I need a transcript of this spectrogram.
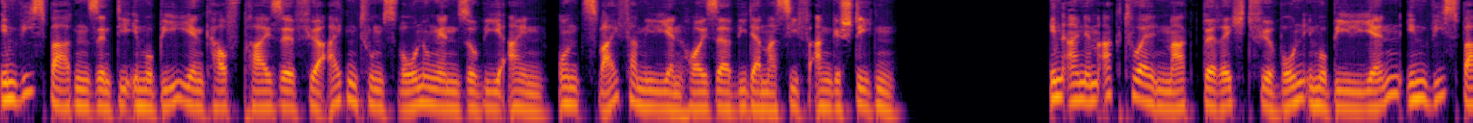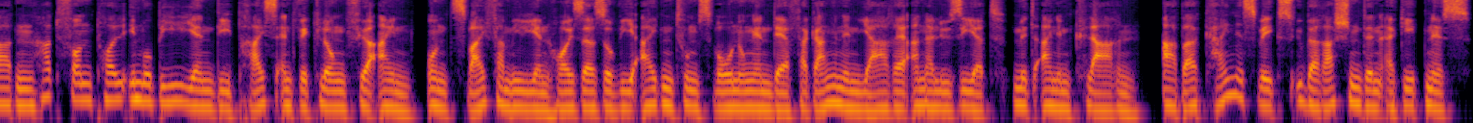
In Wiesbaden sind die Immobilienkaufpreise für Eigentumswohnungen sowie Ein- und Zweifamilienhäuser wieder massiv angestiegen. In einem aktuellen Marktbericht für Wohnimmobilien in Wiesbaden hat von Poll Immobilien die Preisentwicklung für Ein- und Zweifamilienhäuser sowie Eigentumswohnungen der vergangenen Jahre analysiert mit einem klaren, aber keineswegs überraschenden Ergebnis.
